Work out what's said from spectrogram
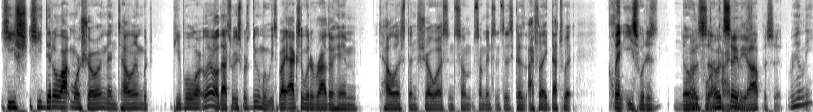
he sh- he did a lot more showing than telling, which people are like, oh, that's what you're supposed to do in movies. But I actually would have rather him tell us than show us in some some instances because I feel like that's what Clint Eastwood is known I would, for. say, I would say of. the opposite. Really?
